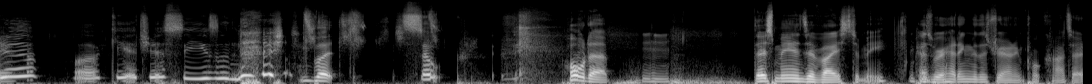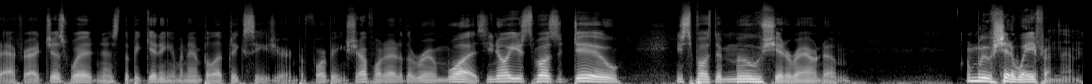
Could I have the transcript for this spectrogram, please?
you. I'll get you season. but so hold up. Mm-hmm. This man's advice to me as Okay. we're heading to this drowning pool concert after I just witnessed the beginning of an epileptic seizure and before being shuffled out of the room was, you know what you're supposed to do? You're supposed to move shit around him. Move shit away from them.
